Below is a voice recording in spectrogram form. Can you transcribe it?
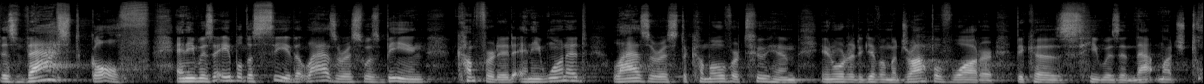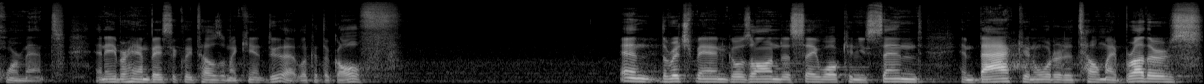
this vast gulf and he was able to see that Lazarus was being comforted and he wanted Lazarus to come over to him in order to give him a drop of water because he was in that much torment. And Abraham basically tells him, I can't do that. Look at the gulf. And the rich man goes on to say, Well, can you send him back in order to tell my brothers?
